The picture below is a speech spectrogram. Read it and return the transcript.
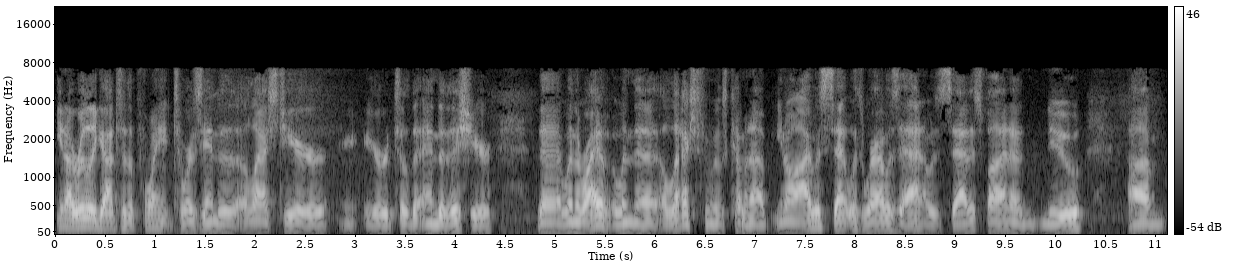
you know, I really got to the point towards the end of the last year, or till the end of this year, that when the when the election was coming up, you know, I was set with where I was at. I was satisfied. I knew um,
